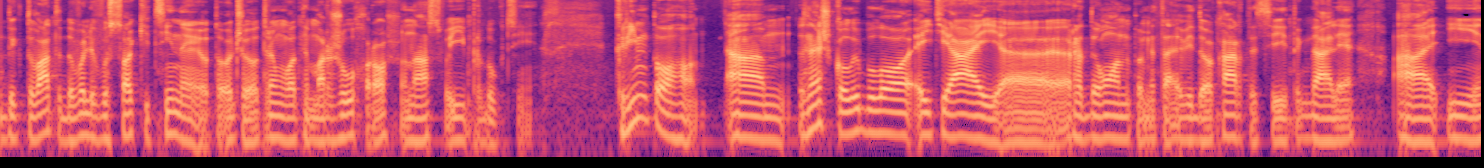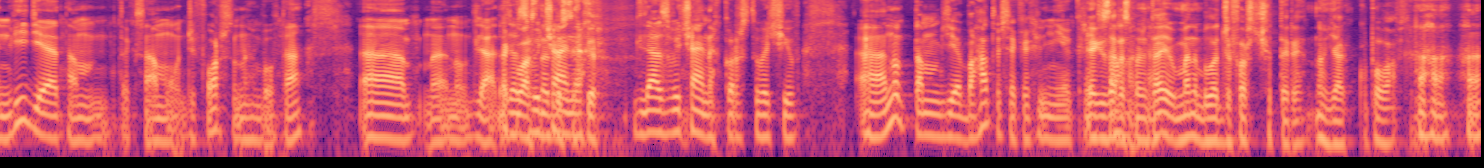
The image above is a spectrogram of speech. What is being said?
диктувати доволі високі ціни, отже, отримувати маржу хорошу на своїй продукції. Крім того, а, знаєш, коли було ATI, е, Radeon, пам'ятаю, відеокарти ці і так далі. А і Nvidia, там так само GeForce у них був, та? Е, ну, для, для, звичайних, для звичайних користувачів. Е, ну, Там є багато всяких лінійок. Як зараз пам'ятаю, в мене була GeForce 4. Ну, я купував. Ага, ага.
